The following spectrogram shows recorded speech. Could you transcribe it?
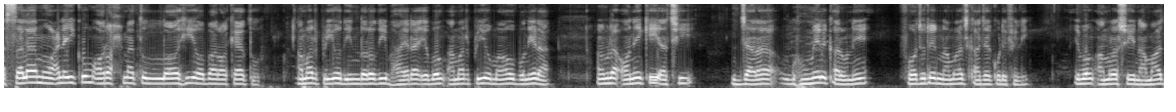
আসসালামু আলাইকুম আরহামাতুল্লাহি ওবারাকাত আমার প্রিয় দিনদরদি ভাইরা এবং আমার প্রিয় মা ও বোনেরা, আমরা অনেকেই আছি যারা ঘুমের কারণে ফজরের নামাজ কাজা করে ফেলি এবং আমরা সেই নামাজ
